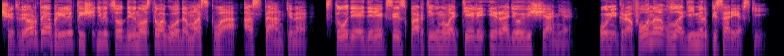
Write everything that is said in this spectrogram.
4 апреля 1990 года. Москва. Останкино. Студия дирекции спортивного теле- и радиовещания. У микрофона Владимир Писаревский.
